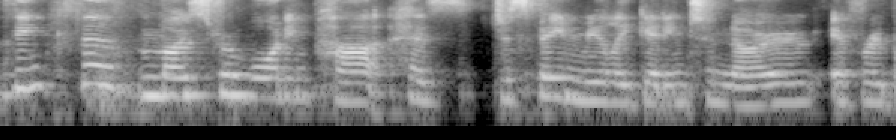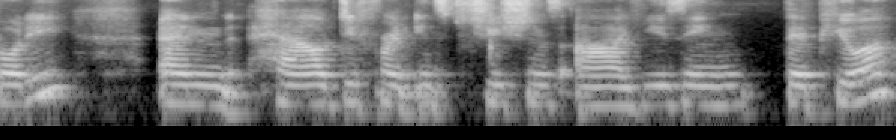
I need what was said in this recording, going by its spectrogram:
I think the most rewarding part has just been really getting to know everybody and how different institutions are using their Pure.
